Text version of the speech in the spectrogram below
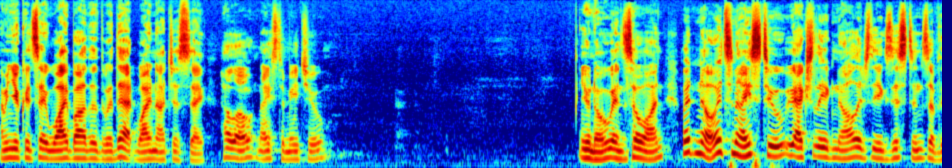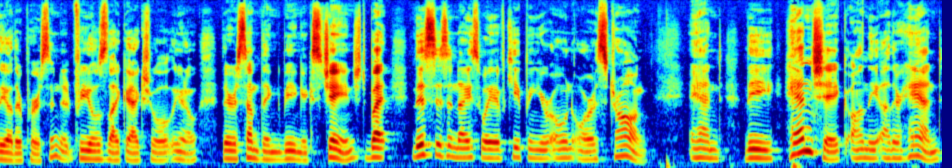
I mean, you could say, why bother with that? Why not just say, hello, nice to meet you? You know, and so on. But no, it's nice to actually acknowledge the existence of the other person. It feels like actual, you know, there's something being exchanged. But this is a nice way of keeping your own aura strong. And the handshake, on the other hand,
